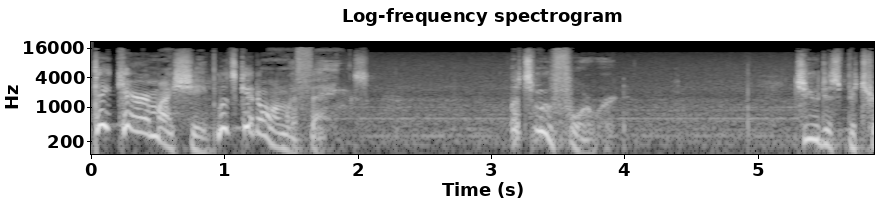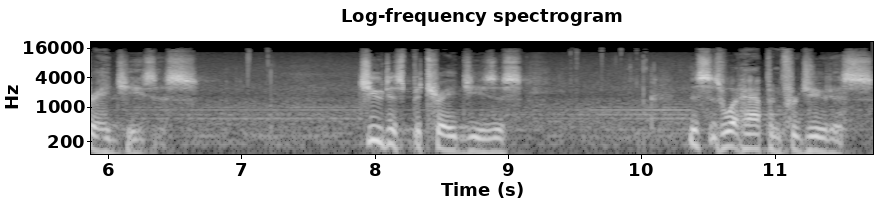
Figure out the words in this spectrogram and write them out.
Take care of my sheep. Let's get on with things. Let's move forward. Judas betrayed Jesus. Judas betrayed Jesus. This is what happened for Judas.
